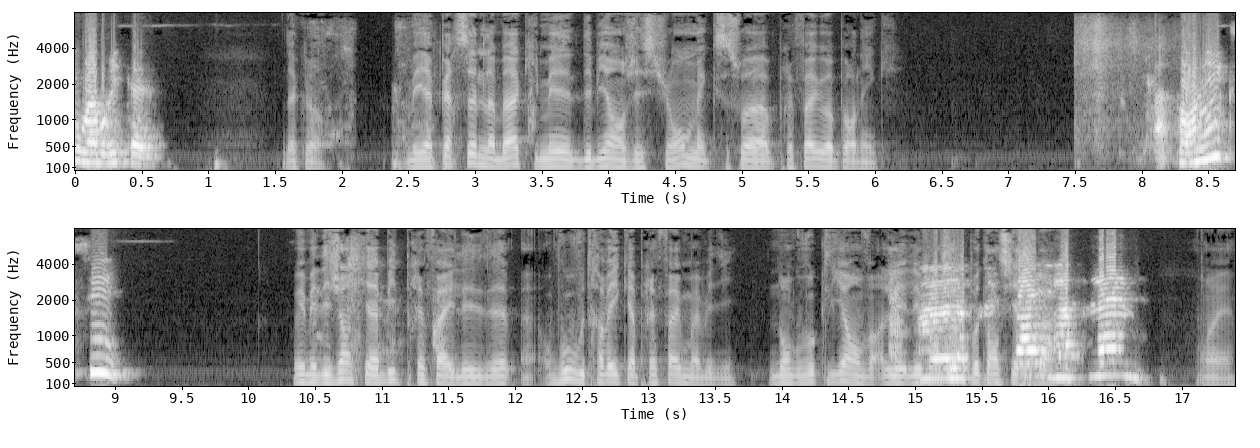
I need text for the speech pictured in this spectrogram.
ou Abritel. D'accord. Mais il y a personne là-bas qui met des biens en gestion, mais que ce soit à Préfaille ou à Pornic. À Pornic, si. Oui, mais des gens qui habitent Préfaille. Les... Vous, vous travaillez qu'à Préfaille, vous m'avez dit. Donc vos clients, les, les vendeurs euh, potentiels. La plaine. Ouais.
